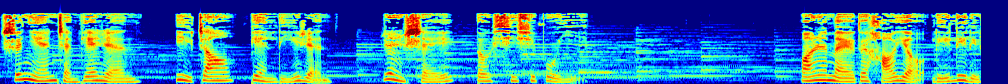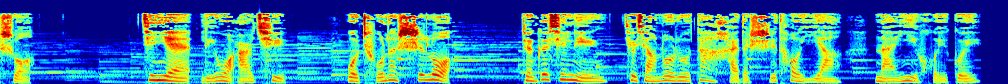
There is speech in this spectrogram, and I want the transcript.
十年枕边人，一朝便离人，任谁都唏嘘不已。王仁美对好友黎丽丽说：“金燕离我而去，我除了失落。”整个心灵就像落入大海的石头一样难以回归。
